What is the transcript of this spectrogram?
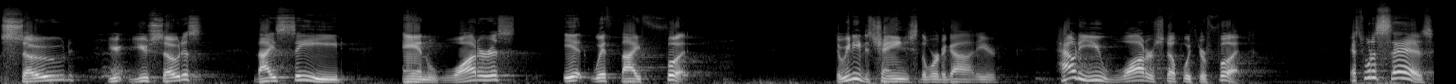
sowed, you, you sowedest thy seed and waterest it with thy foot. Do we need to change the word of God here? How do you water stuff with your foot? That's what it says.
